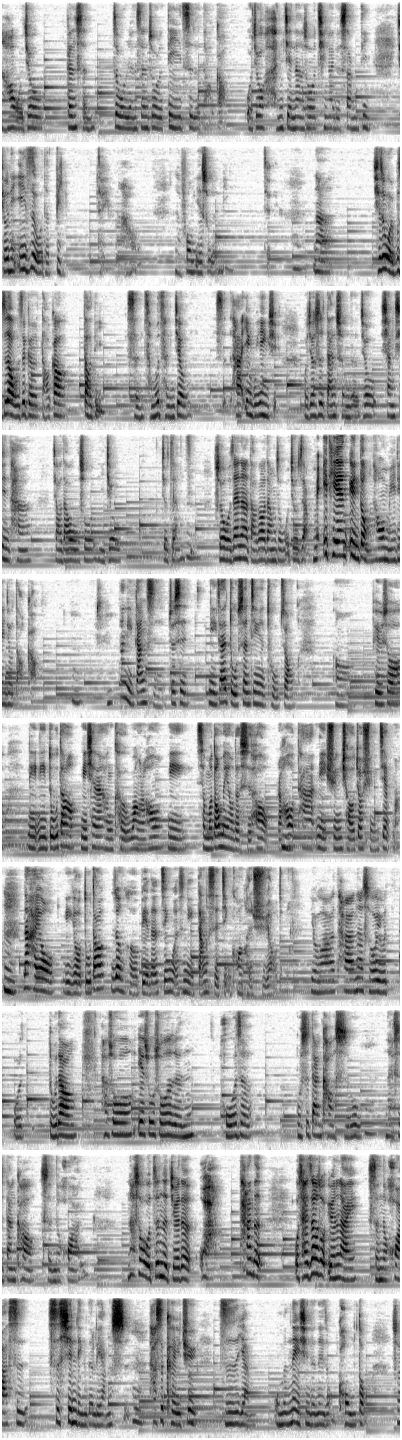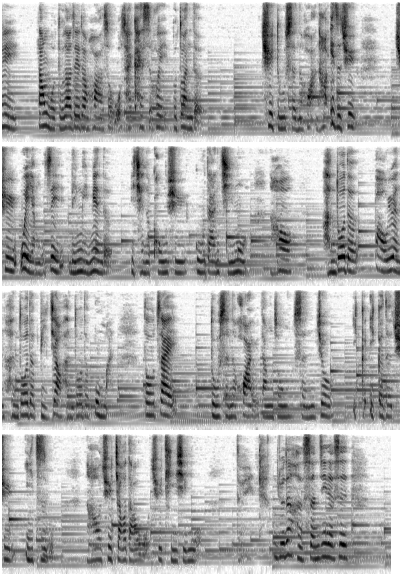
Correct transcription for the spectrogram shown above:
然后我就。跟神，这我人生做了第一次的祷告，我就很简单的说：“亲爱的上帝，求你医治我的病。”对，然后，奉耶稣的名，那其实我也不知道我这个祷告到底神成不成就，是他应不应许，我就是单纯的就相信他教导我说，你就就这样子。所以我在那祷告当中，我就这样每一天运动，然后我每一天就祷告。嗯，那你当时就是你在读圣经的途中，嗯，比如说你你读到你现在很渴望，然后你什么都没有的时候，然后他你寻求就寻见嘛。嗯，那还有你有读到任何别的经文是你当时境况很需要的吗？有啊，他那时候有我。读到，他说：“耶稣说，人活着不是单靠食物，乃是单靠神的话语。”那时候我真的觉得，哇，他的，我才知道说，原来神的话是是心灵的粮食，嗯，它是可以去滋养我们内心的那种空洞。所以，当我读到这段话的时候，我才开始会不断的。去读神的话，然后一直去去喂养我自己灵里面的以前的空虚、孤单、寂寞，然后很多的抱怨、很多的比较、很多的不满，都在读神的话语当中，神就一个一个的去医治我，然后去教导我，去提醒我。对，我觉得很神奇的是，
